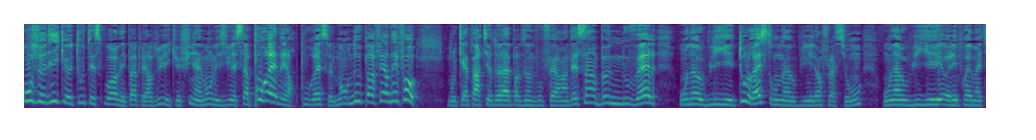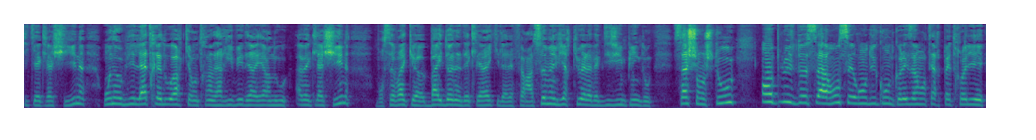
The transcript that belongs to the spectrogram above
on se dit que tout espoir n'est pas perdu et que finalement les USA pourraient, mais alors pourraient seulement ne pas faire défaut. Donc à partir de là, pas besoin de vous faire un dessin. Bonne nouvelle, on a oublié tout le reste, on a oublié l'inflation, on a oublié euh, les problématiques avec la Chine, on a oublié la trade war qui est en train d'arriver derrière nous avec la Chine. Bon, c'est vrai que Biden a déclaré qu'il allait faire un sommet virtuel avec Xi Jinping, donc ça change tout. En plus de ça, on s'est rendu compte que les inventaires pétroliers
